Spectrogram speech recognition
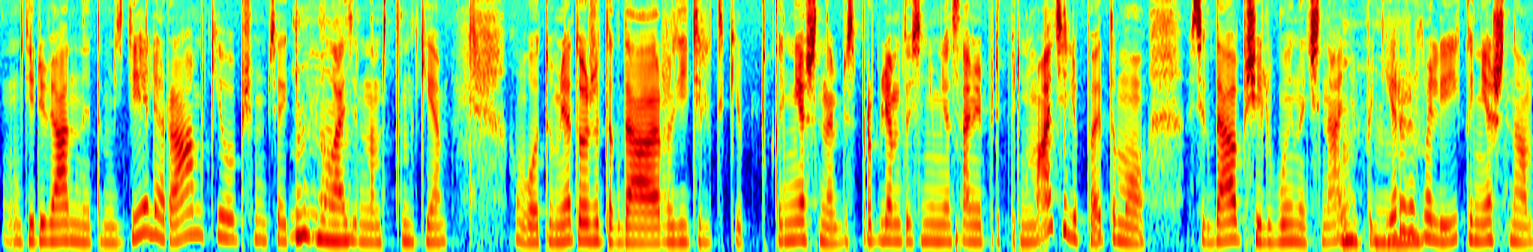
деревянные там изделия, рамки, в общем, всякие uh-huh. на лазерном станке. Вот, у меня тоже тогда родители такие, конечно, без проблем, то есть они у меня сами предприниматели, поэтому всегда вообще любые начинания uh-huh. поддерживали, и, конечно,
